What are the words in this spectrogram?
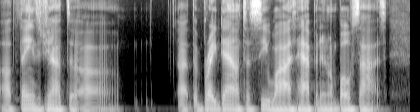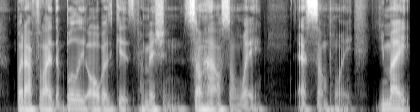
uh, things that you have to uh, uh, to break down to see why it's happening on both sides. But I feel like the bully always gets permission somehow, some way, at some point. You might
